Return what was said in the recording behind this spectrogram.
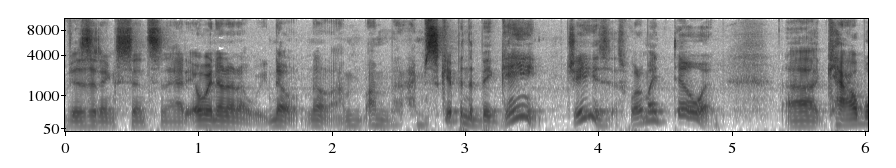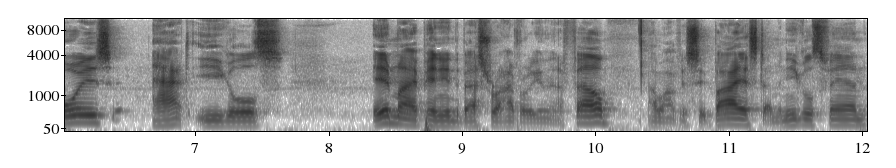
visiting Cincinnati. Oh wait, no, no, no, no, no. I'm I'm I'm skipping the big game. Jesus, what am I doing? Uh, Cowboys at Eagles. In my opinion, the best rivalry in the NFL. I'm obviously biased. I'm an Eagles fan.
